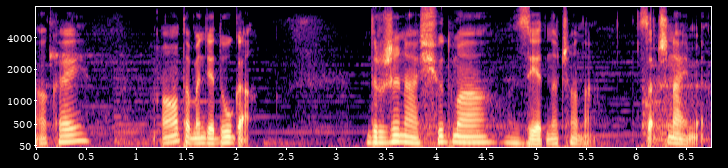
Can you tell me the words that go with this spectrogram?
Okej. O, to będzie długa. Drużyna siódma zjednoczona. Zaczynajmy.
